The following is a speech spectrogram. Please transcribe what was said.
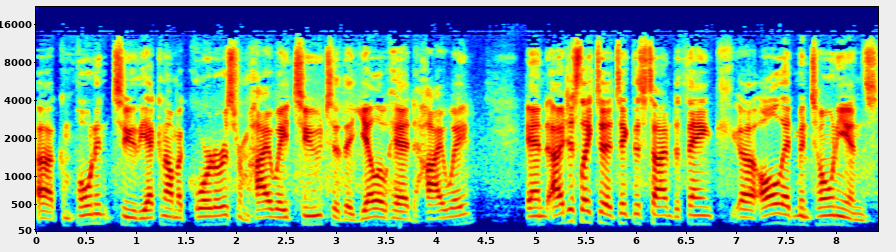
uh, component to the economic corridors from Highway 2 to the Yellowhead Highway. And I just like to take this time to thank uh, all Edmontonians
